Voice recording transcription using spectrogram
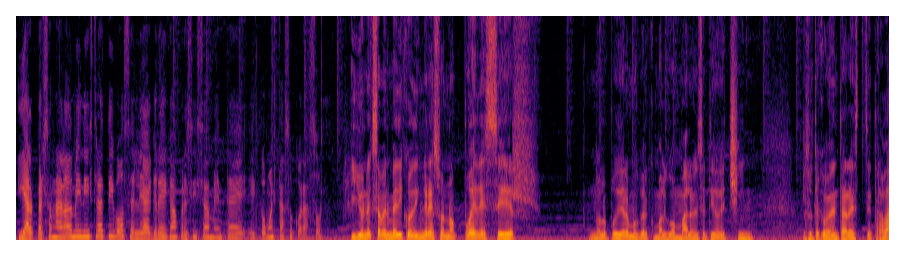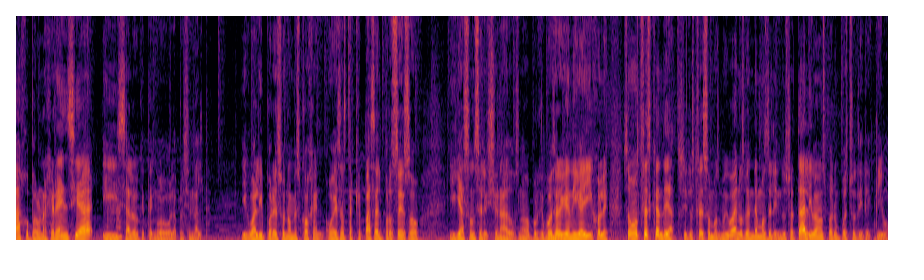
Y al personal administrativo se le agrega precisamente eh, cómo está su corazón. Y un examen médico de ingreso no puede ser, no lo pudiéramos ver como algo malo en el sentido de chin. Resulta que voy a entrar a este trabajo para una gerencia y es algo que tengo la presión alta igual y por eso no me escogen, o es hasta que pasa el proceso y ya son seleccionados, ¿no? Porque puede ser alguien diga, híjole, somos tres candidatos y los tres somos muy buenos, vendemos de la industria tal y vamos para un puesto directivo,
